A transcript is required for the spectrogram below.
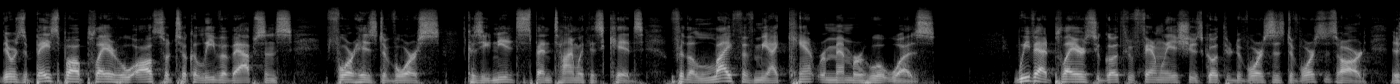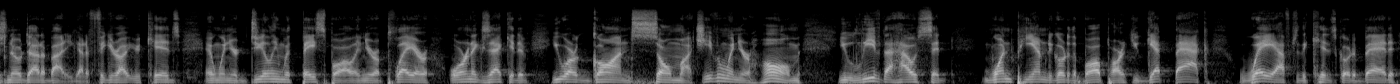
There was a baseball player who also took a leave of absence for his divorce because he needed to spend time with his kids. For the life of me, I can't remember who it was. We've had players who go through family issues, go through divorces. Divorce is hard. There's no doubt about it. You got to figure out your kids. And when you're dealing with baseball and you're a player or an executive, you are gone so much. Even when you're home, you leave the house at 1 p.m. to go to the ballpark. You get back way after the kids go to bed.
